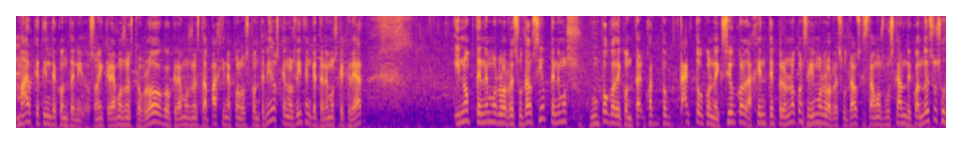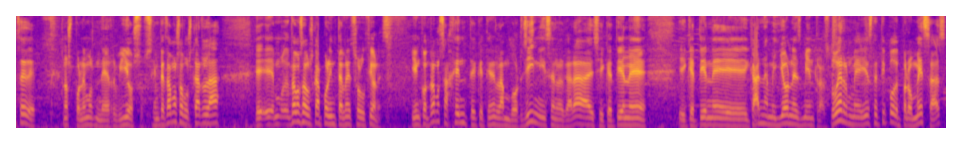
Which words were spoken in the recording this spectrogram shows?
marketing de contenidos, y creamos nuestro blog o creamos nuestra página con los contenidos que nos dicen que tenemos que crear y no obtenemos los resultados. Sí obtenemos un poco de contacto, conexión con la gente, pero no conseguimos los resultados que estamos buscando. Y cuando eso sucede, nos ponemos nerviosos. Empezamos a buscar, la, eh, eh, empezamos a buscar por internet soluciones. Y encontramos a gente que tiene Lamborghinis en el garage y que tiene y que tiene gana millones mientras duerme y este tipo de promesas.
